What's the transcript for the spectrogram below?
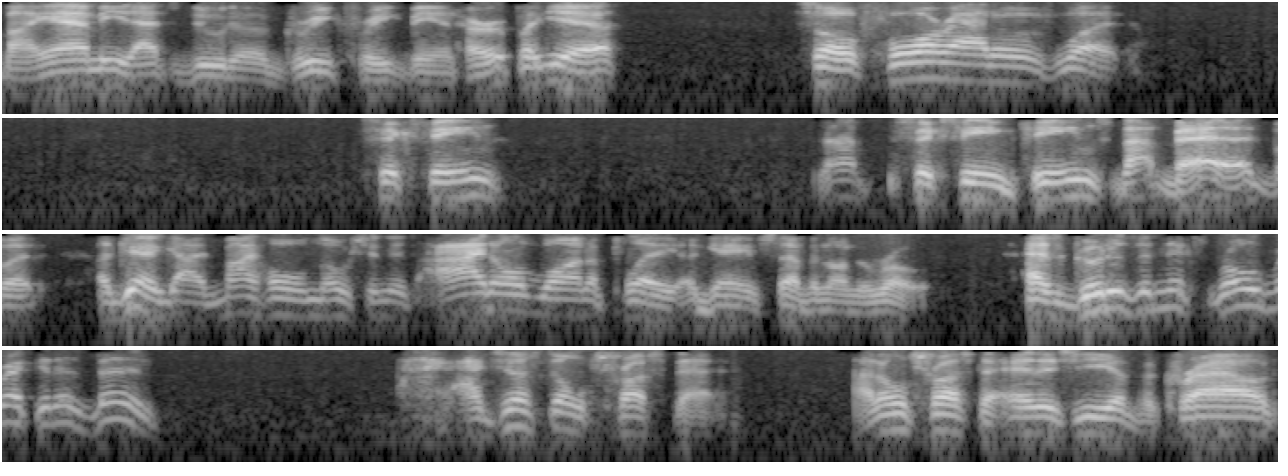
Miami. That's due to Greek Freak being hurt, but yeah. So four out of what? Sixteen. Not sixteen teams. Not bad, but again, guys, my whole notion is I don't want to play a game seven on the road. As good as the Knicks' road record has been, I just don't trust that. I don't trust the energy of the crowd.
